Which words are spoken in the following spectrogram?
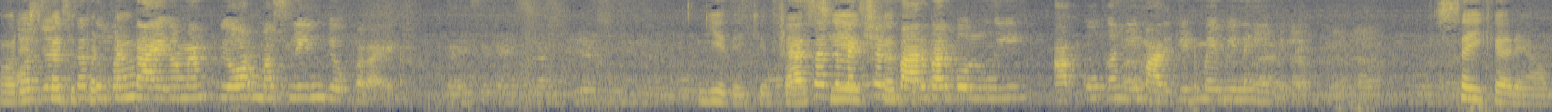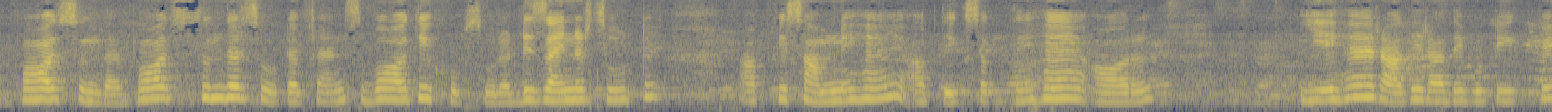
और, और इसका दुपट्टा? आएगा मैम प्योर मसलिन के ऊपर आएगा। ये देखिए ऐसा कलेक्शन बार बार बोलूँगी आपको कहीं मार्केट में भी नहीं मिलेगा। सही कह रहे हैं आप। बहुत सुंदर बहुत सुंदर सूट है फ्रेंड्स बहुत ही खूबसूरत डिज़ाइनर सूट आपके सामने है आप देख सकते हैं और ये है राधे राधे बुटीक पे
